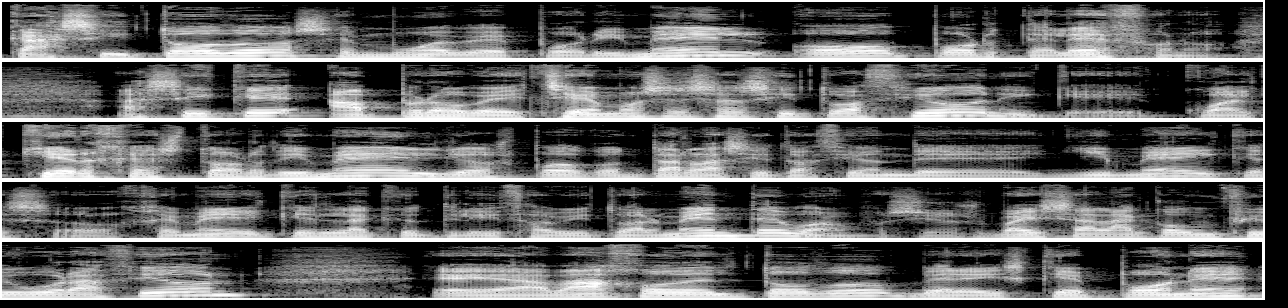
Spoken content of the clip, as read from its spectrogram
casi todo se mueve por email o por teléfono. Así que aprovechemos esa situación y que cualquier gestor de email, yo os puedo contar la situación de Gmail, que es Gmail, que es la que utilizo habitualmente. Bueno, pues si os vais a la configuración, eh, abajo del todo veréis que pone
